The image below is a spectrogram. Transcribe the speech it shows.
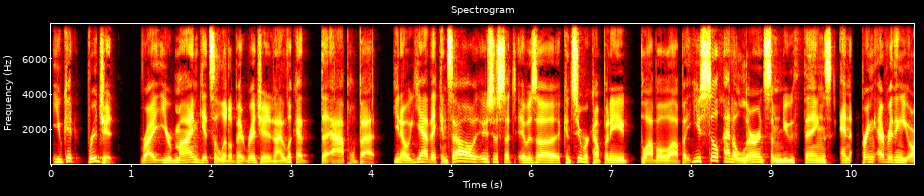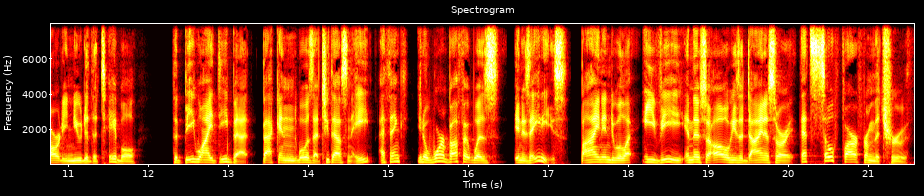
you get rigid, right? Your mind gets a little bit rigid. And I look at the Apple bet. You know, yeah, they can say, "Oh, it was just a, it was a consumer company, blah blah blah," but you still had to learn some new things and bring everything you already knew to the table the BYD bet back in what was that 2008 I think you know Warren Buffett was in his 80s buying into an EV and they say, oh, he's a dinosaur. That's so far from the truth.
